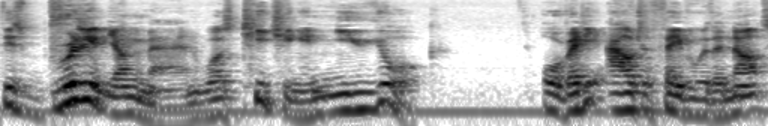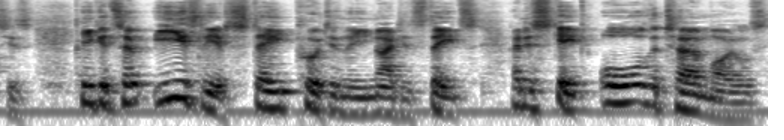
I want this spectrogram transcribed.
this brilliant young man was teaching in New York. Already out of favour with the Nazis, he could so easily have stayed put in the United States and escaped all the turmoils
